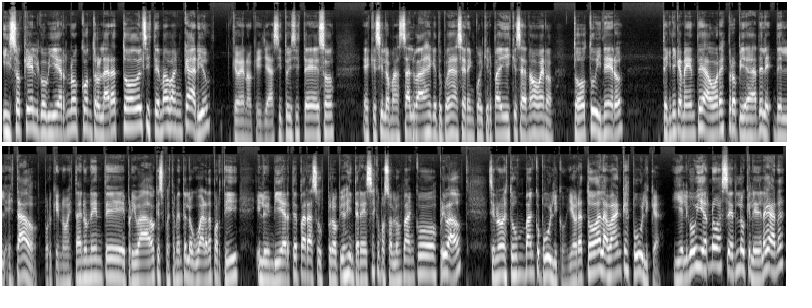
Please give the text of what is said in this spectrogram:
hizo que el gobierno controlara todo el sistema bancario, que bueno, que ya si tú hiciste eso, es que si lo más salvaje que tú puedes hacer en cualquier país, que sea, no, bueno, todo tu dinero técnicamente ahora es propiedad del, del Estado, porque no está en un ente privado que supuestamente lo guarda por ti y lo invierte para sus propios intereses, como son los bancos privados, sino esto es un banco público y ahora toda la banca es pública y el gobierno va a hacer lo que le dé la gana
